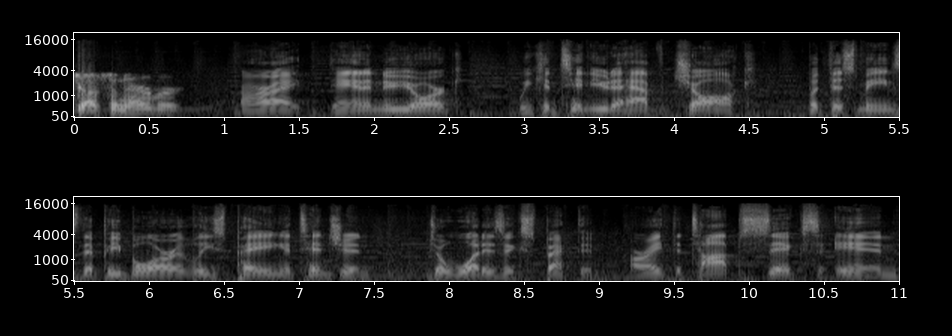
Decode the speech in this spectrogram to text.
Justin Herbert. All right, Dan in New York. We continue to have chalk, but this means that people are at least paying attention to what is expected. All right, the top six in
